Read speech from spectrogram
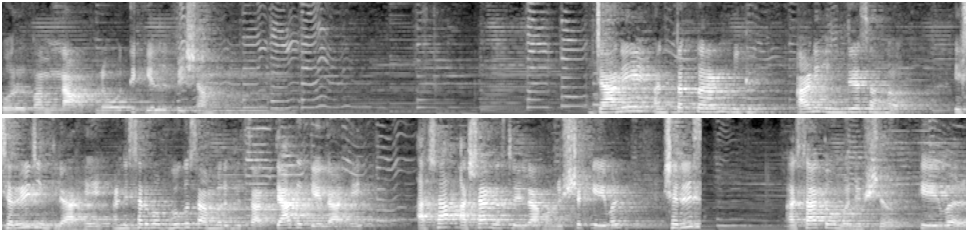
पूर्वं नाप्नोति किल्बिषम् ज्याने अंतःकरण आणि इंद्रियसह हे शरीर जिंकले आहे आणि सर्व भोगसामग्रीचा त्याग केला आहे. असा आशा नसलेला मनुष्य केवळ शरीर असा तो मनुष्य केवळ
